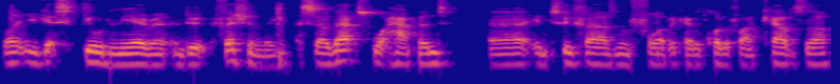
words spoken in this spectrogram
Why don't you get skilled in the area and do it professionally? So that's what happened. Uh, in 2004, I became a qualified counsellor.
